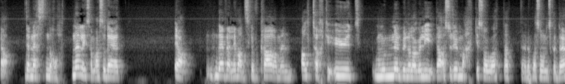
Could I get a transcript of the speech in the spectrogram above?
Ja, det er nesten råtner, liksom. Altså det Ja, det er veldig vanskelig å forklare, men alt tørker ut munnen begynner å lage lyder. altså Du merker så godt at denne personen skal dø.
